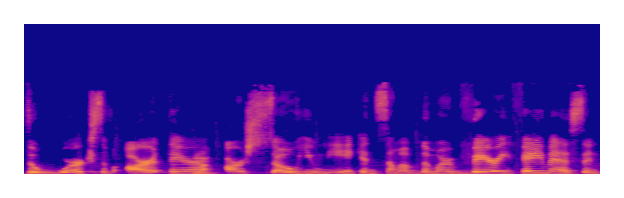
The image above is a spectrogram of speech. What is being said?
the works of art there Hmm. are so unique, and some of them are very famous and.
